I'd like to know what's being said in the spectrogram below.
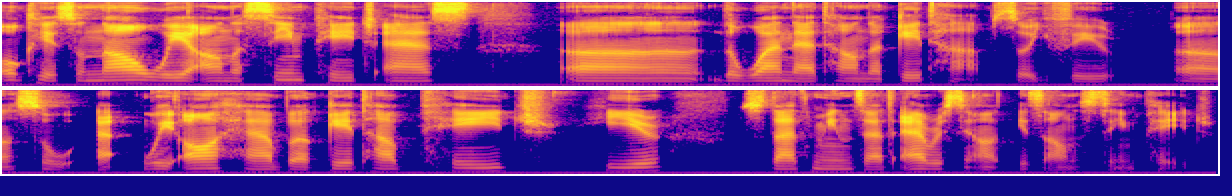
okay. So now we are on the same page as uh, the one that on the GitHub. So if you uh, so uh, we all have a GitHub page here, so that means that everything is on the same page.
